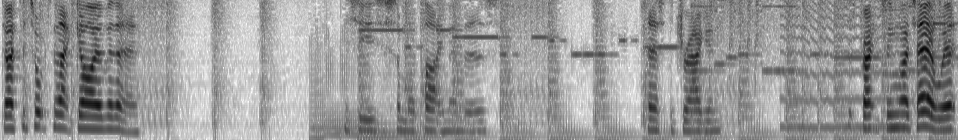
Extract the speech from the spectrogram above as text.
Do I have to talk to that guy over there? This is some of my party members. There's the dragon. Just practicing my tail whip.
